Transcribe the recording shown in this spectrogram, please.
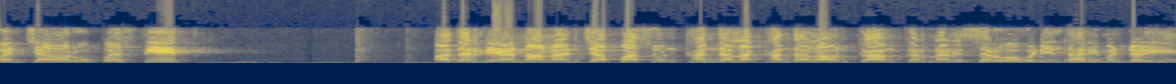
मंचावर उपस्थित आदरणीय नानांच्या पासून खांद्याला खांदा लावून काम करणारे सर्व वडीलधारी मंडळी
